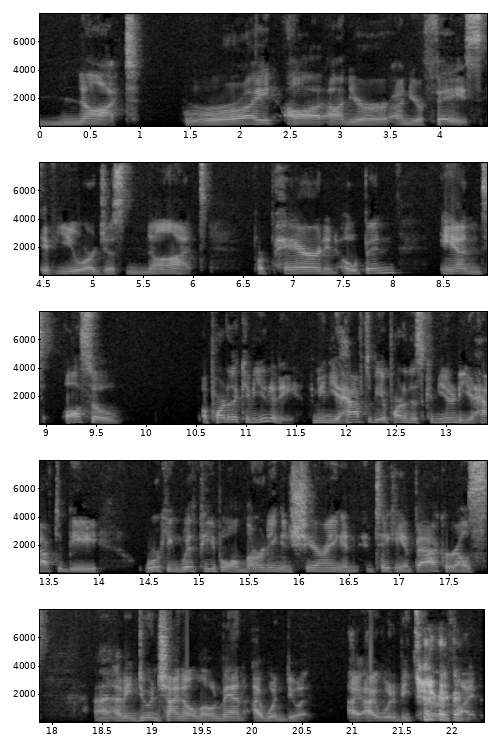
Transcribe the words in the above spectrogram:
knocked right on, on your on your face if you are just not prepared and open and also a part of the community. I mean, you have to be a part of this community. You have to be working with people and learning and sharing and, and taking it back, or else I mean, doing China alone, man, I wouldn't do it. I, I would be terrified.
